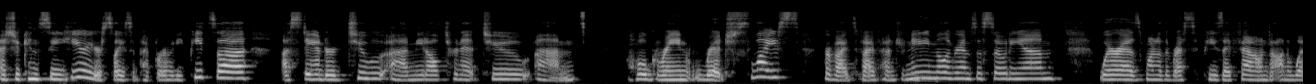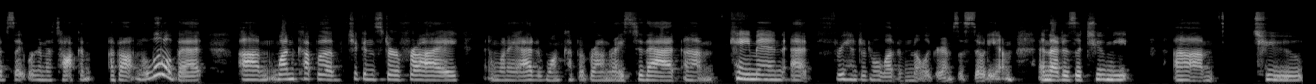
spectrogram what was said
As you can see here, your slice of pepperoni pizza, a standard two uh, meat alternate, two um, whole grain rich slice provides 580 mm. milligrams of sodium, whereas one of the recipes I found on a website we're going to talk about in a little bit, um, one cup of chicken stir fry, and when I added one cup of brown rice to that, um, came in at 311 milligrams of sodium, and that is a two meat, um, two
